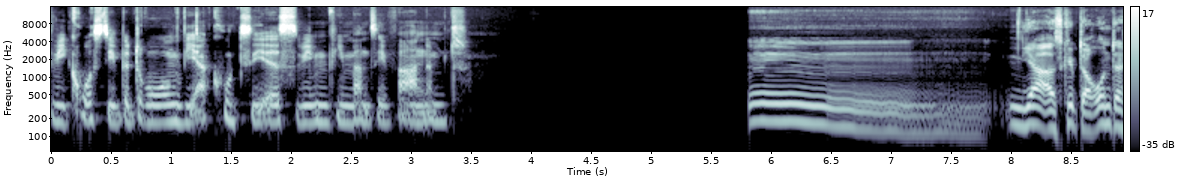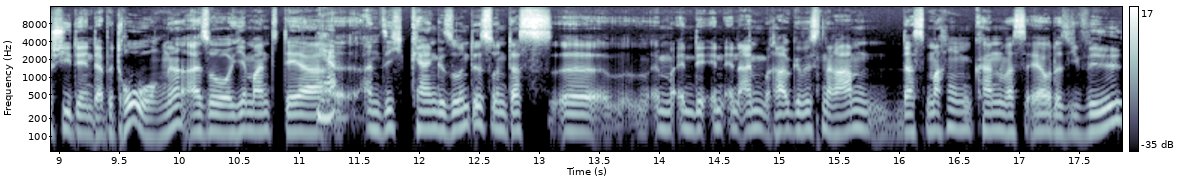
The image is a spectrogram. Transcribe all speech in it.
wie groß die Bedrohung, wie akut sie ist, wie, wie man sie wahrnimmt. Mm, ja, es gibt auch Unterschiede in der Bedrohung. Ne? Also jemand, der ja. an sich kerngesund ist und das äh, in, in, in, einem gewissen Rahmen das machen kann, was er oder sie will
